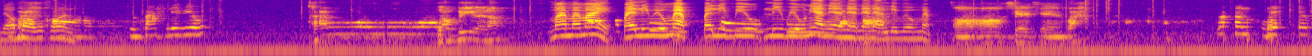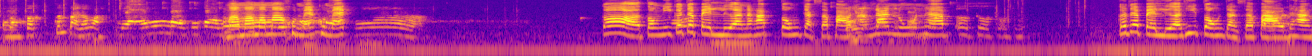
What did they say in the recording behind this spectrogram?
เดี๋ยวบอกทุกคนคุณปะรีวิวครับล็อบบี้เลยเนาะไม่ไม่ไม่ไปรีวิวแมปไปรีวิวรีวิวเนี่ยเนี่ยเนี่ยเนี่ยเนี่ยรีวิวแมปอ๋ออ๋อโอเคโอเคไปมันไม่ขึ้นไปแล้วว่ะเดี๋ยวมึงบอกกูก่อนมามามามาคุณแม็กคุณแม็กเนี่ย ก็ตรงนี้ก็จะเป็นเรือนะครับ ตรงจากสปาวทางด้านนู้นนะครับ เออโทษโทษโทษก็จะเป็นเรือที่ตรงจากสปาวทาง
